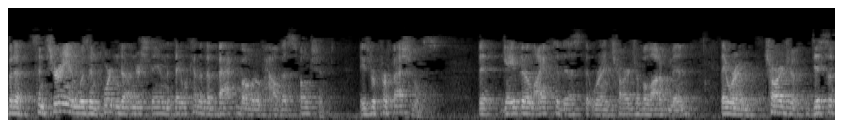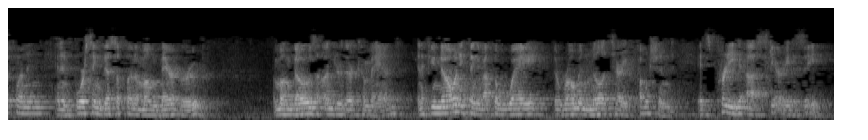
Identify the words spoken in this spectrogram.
But a centurion was important to understand that they were kind of the backbone of how this functioned. These were professionals that gave their life to this, that were in charge of a lot of men. They were in charge of disciplining and enforcing discipline among their group, among those under their command. And if you know anything about the way the Roman military functioned, it's pretty uh, scary to see.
